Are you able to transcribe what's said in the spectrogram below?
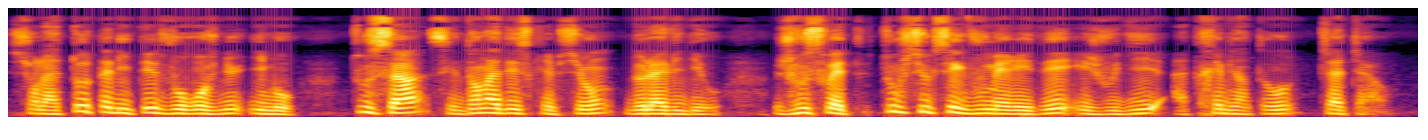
sur la totalité de vos revenus IMO. Tout ça, c'est dans la description de la vidéo. Je vous souhaite tout le succès que vous méritez et je vous dis à très bientôt. Ciao, ciao.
